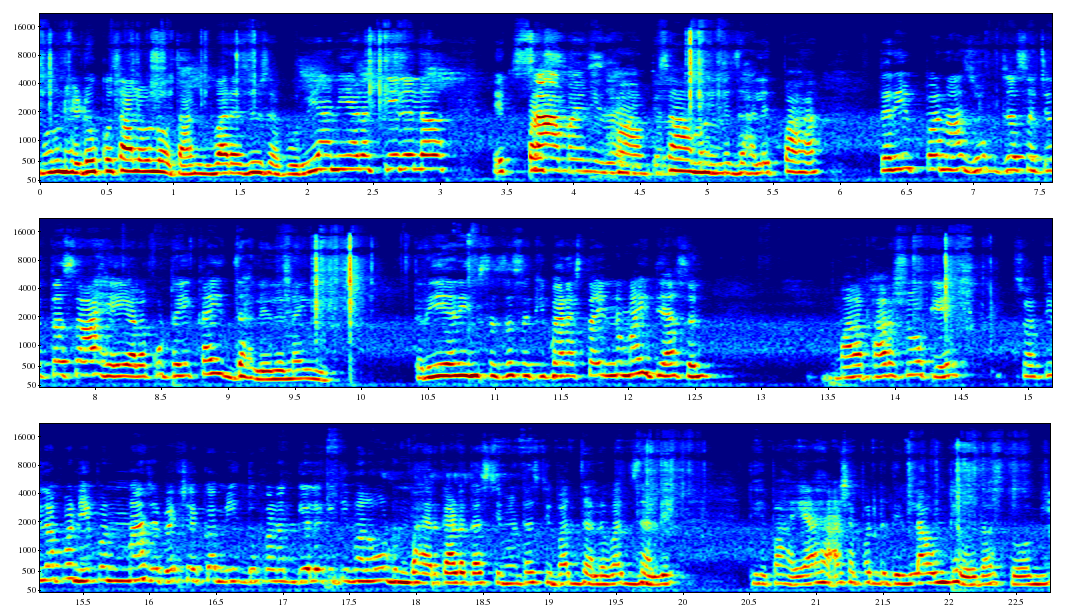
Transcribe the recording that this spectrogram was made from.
म्हणून हे डोकं चालवलं होतं आम्ही बऱ्याच दिवसापूर्वी. आणि याला केलेलं एक सहा महिने झाले. सहा महिने झालेत पहा. तरी पण अजून जसंच्या तसं आहे याला कुठेही काहीच झालेलं नाही तर इयरिंगचं जसं की बऱ्याच ताईंना माहिती असेल मला फार शौक आहे. स्वातीला पण आहे पण माझ्यापेक्षा कमी दुकानात गेलं की ती मला ओढून बाहेर काढत असते. म्हणत असते बाद झालं बाद झाले. ते पहा या अशा पद्धतीने लावून ठेवत असतो आम्ही.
